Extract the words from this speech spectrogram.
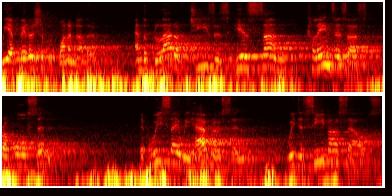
we have fellowship with one another, and the blood of Jesus, His Son, cleanses us from all sin. If we say we have no sin, we deceive ourselves,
